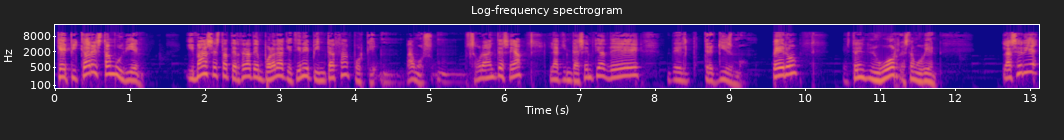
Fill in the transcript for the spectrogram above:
que picar está muy bien. Y más esta tercera temporada que tiene pintaza porque, vamos, seguramente sea la quinta esencia de, del trequismo. Pero Strange New World está muy bien. La serie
